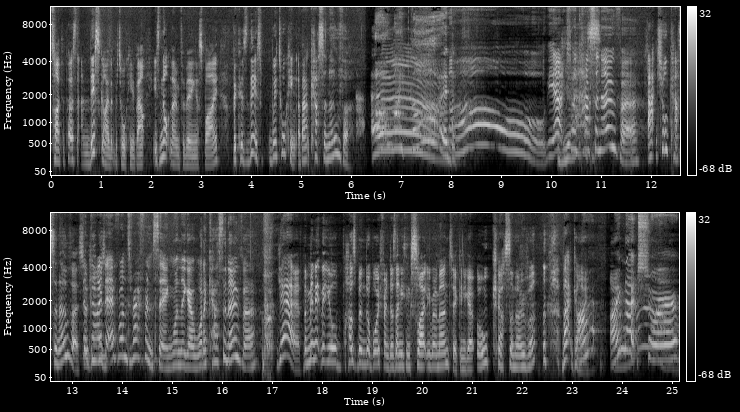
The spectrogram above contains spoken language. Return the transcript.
type of person. And this guy that we're talking about is not known for being a spy because this, we're talking about Casanova. oh my god! Oh, the actual Yes. Casanova. Actual Casanova. So The he guy was, that everyone's referencing when they go, what a Casanova. yeah, the minute that your husband or boyfriend does anything slightly romantic and you go, oh, Casanova, that guy. I'm not sure.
